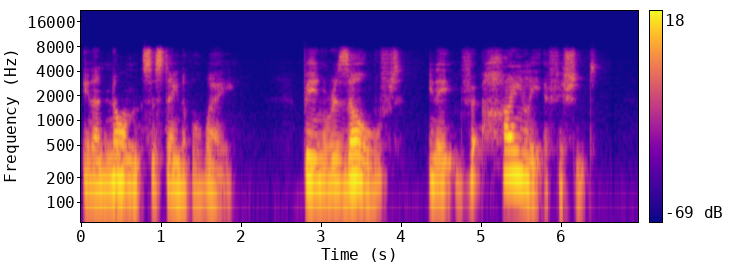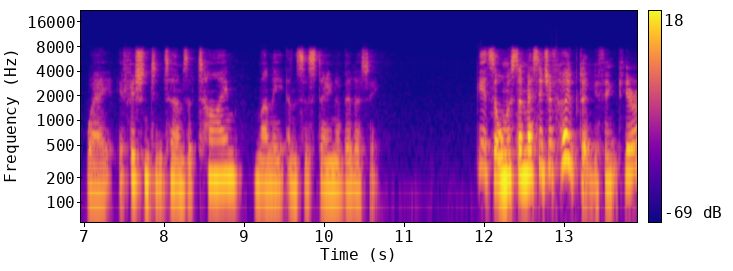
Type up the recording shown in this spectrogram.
in a non sustainable way being resolved in a highly efficient way, efficient in terms of time, money, and sustainability. It's almost a message of hope, don't you think, Kira?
